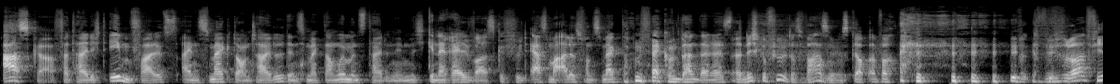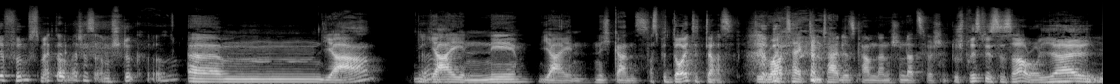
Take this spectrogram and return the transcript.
Asuka verteidigt ebenfalls einen SmackDown-Title, den SmackDown Women's Title nämlich. Generell war es gefühlt erstmal alles von SmackDown weg und dann der Rest. Äh, nicht gefühlt, das war so. Es gab einfach, wie wie viel war? Vier, fünf Smackdown-Matches am Stück oder so? Ähm, ja. Jein. Nee, jein. Nicht ganz. Was bedeutet das? Die Raw Tag Team Titles kamen dann schon dazwischen. Du sprichst wie Cesaro. Jein.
